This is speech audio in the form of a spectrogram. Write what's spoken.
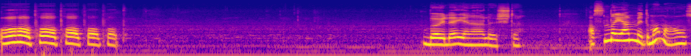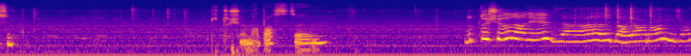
Hop hop hop hop hop. Böyle yenerler işte. Aslında yenmedim ama olsun. Tuşuna bastım. Tuttu şurada evde dayanamayacağım.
